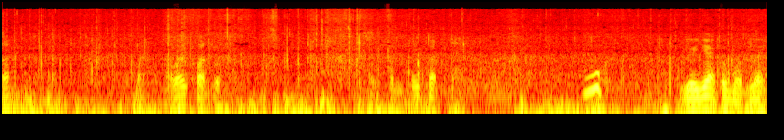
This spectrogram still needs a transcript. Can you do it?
นะมาเอาไว้ก่อนด้วยเอาไว้ก่อนอู้เยอะแยะไปหมดเลย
